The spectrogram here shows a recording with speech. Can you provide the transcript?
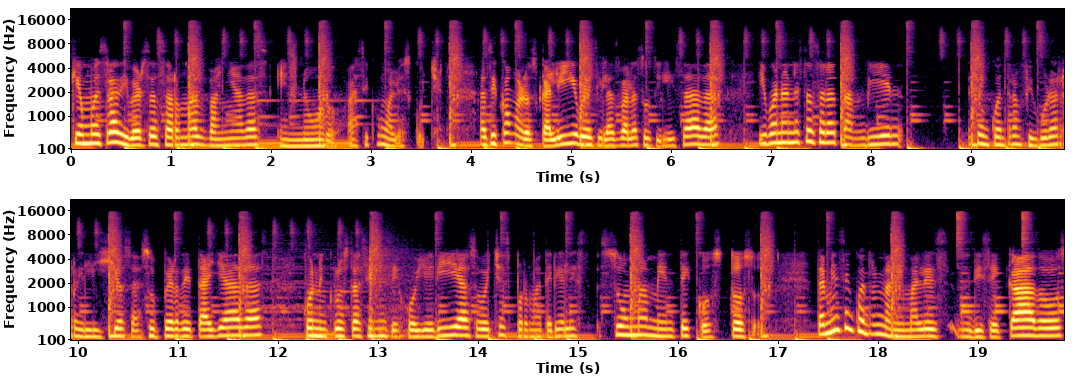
que muestra diversas armas bañadas en oro, así como lo escuchan, así como los calibres y las balas utilizadas. Y bueno, en esta sala también se encuentran figuras religiosas súper detalladas, con incrustaciones de joyerías o hechas por materiales sumamente costosos. También se encuentran animales disecados,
